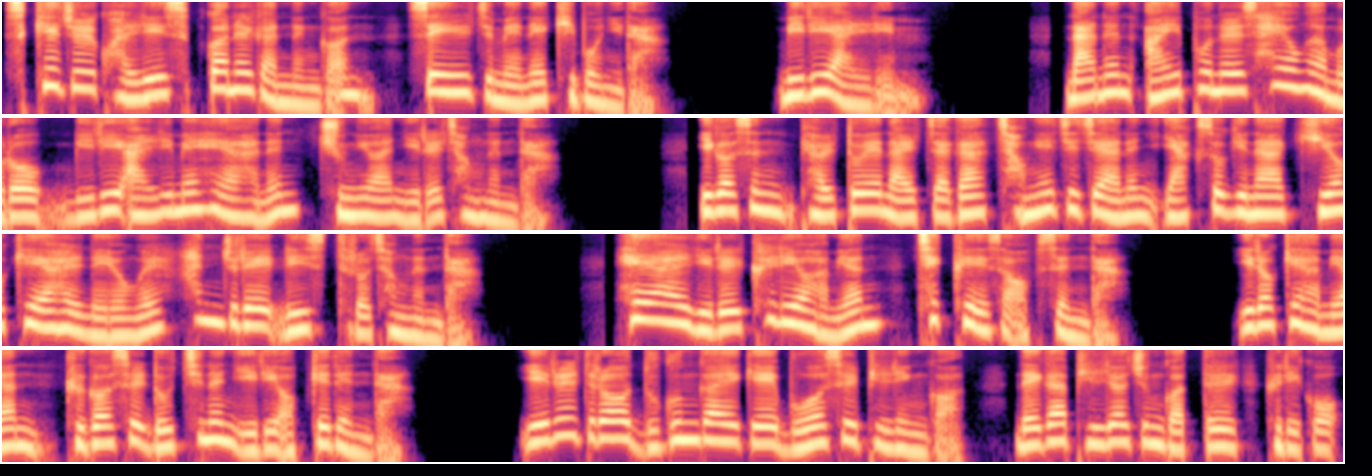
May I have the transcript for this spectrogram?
스케줄 관리 습관을 갖는 건 세일즈맨의 기본이다. 미리 알림. 나는 아이폰을 사용함으로 미리 알림에 해야 하는 중요한 일을 적는다. 이것은 별도의 날짜가 정해지지 않은 약속이나 기억해야 할 내용을 한 줄의 리스트로 적는다. 해야 할 일을 클리어하면 체크해서 없앤다. 이렇게 하면 그것을 놓치는 일이 없게 된다. 예를 들어 누군가에게 무엇을 빌린 것, 내가 빌려준 것들, 그리고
